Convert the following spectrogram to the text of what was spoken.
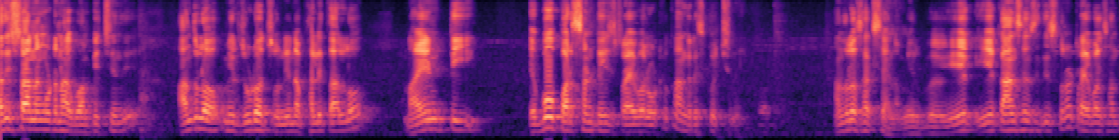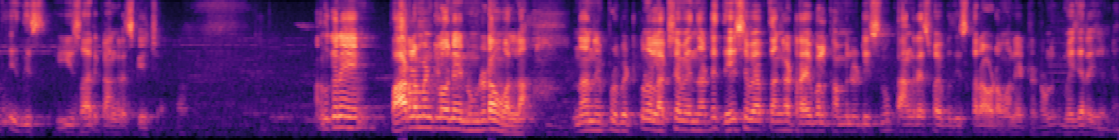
అధిష్టానం కూడా నాకు పంపించింది. అందులో మీరు చూడొచ్చు నిన్న ఫలితాల్లో నైంటీ ఎబో పర్సంటేజ్ ట్రైబల్ ఓట్లు కాంగ్రెస్కి వచ్చినాయి. అందులో సక్సెస్ అయినా. మీరు ఏ ఏ కాన్సెన్స్ తీసుకున్నా ట్రైబల్స్ అంతా ఇది ఈసారి కాంగ్రెస్కి ఇచ్చారు. అందుకని పార్లమెంట్లో నేను ఉండడం వల్ల నన్ను ఇప్పుడు పెట్టుకున్న లక్ష్యం ఏంటంటే దేశవ్యాప్తంగా ట్రైబల్ కమ్యూనిటీస్ను కాంగ్రెస్ వైపు తీసుకురావడం అనేటటువంటి మేజర్ ఎజెండా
